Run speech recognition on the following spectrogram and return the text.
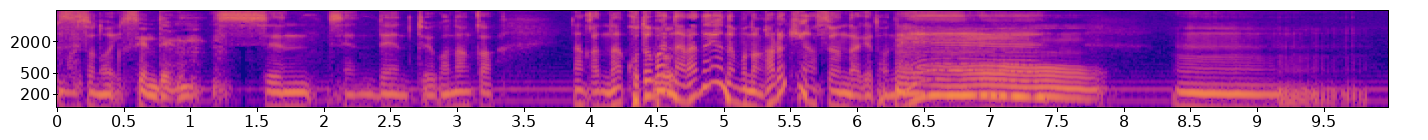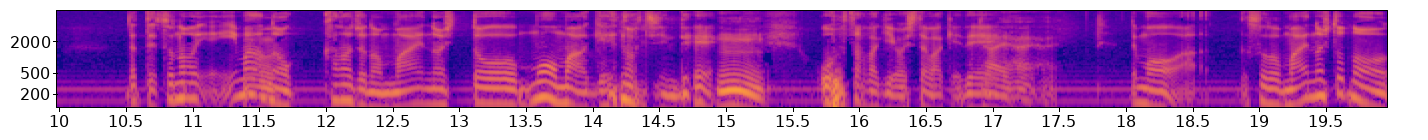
あ、その宣伝宣宣伝というかなんかなんかな言葉にならないようなものがある気がするんだけどね。うーん。だってその今の彼女の前の人もまあ芸能人でうん。大騒ぎをしたわけで、はいはいはい。でもあその前の人の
